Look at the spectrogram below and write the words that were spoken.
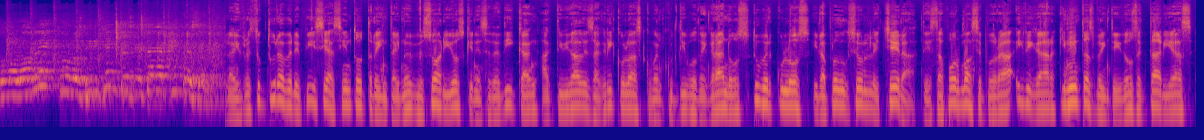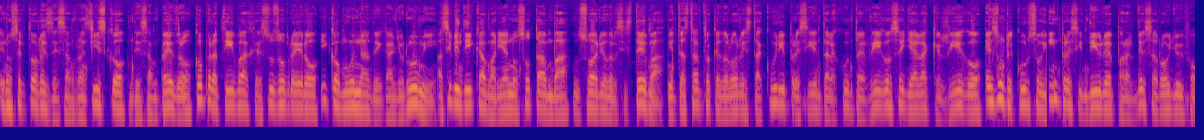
como lo hablé con los dirigentes que están aquí presentes. La infraestructura beneficia a 139 usuarios quienes se dedican a actividades agrícolas como el cultivo de granos, tubérculos y la producción lechera. De esta forma se podrá irrigar 522 hectáreas en los sectores de San Francisco, de San Pedro, Cooperativa Jesús Obrero y Comuna de Gallorumi. Así lo indica Mariano Sotamba, usuario del sistema. Mientras tanto que Dolores Takuri, presidenta de la Junta de Riego, señala que el riego es un recurso imprescindible para el desarrollo y fomento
